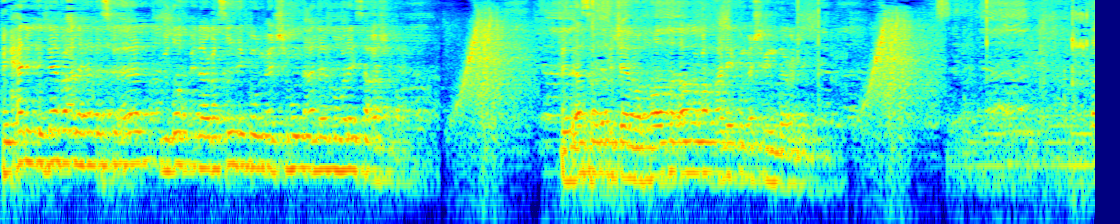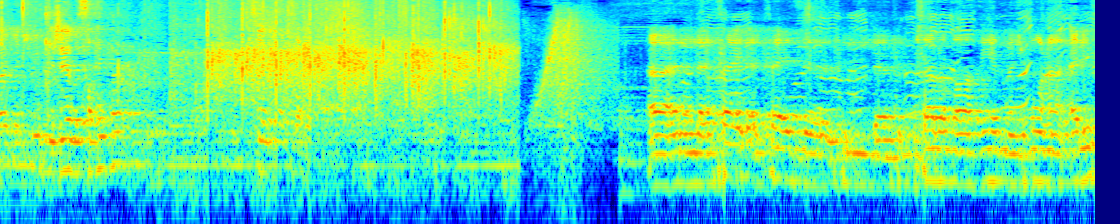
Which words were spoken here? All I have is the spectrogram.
في حال الإجابة على هذا السؤال يضاف إلى رصيدكم 20 علامة وليس 10 للأسف إجابة خاطئة. راح عليكم 20 درجة. طيب نشوف الإجابة الصحيحة. الفائد الفائد في المسابقة هي المجموعة ألف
